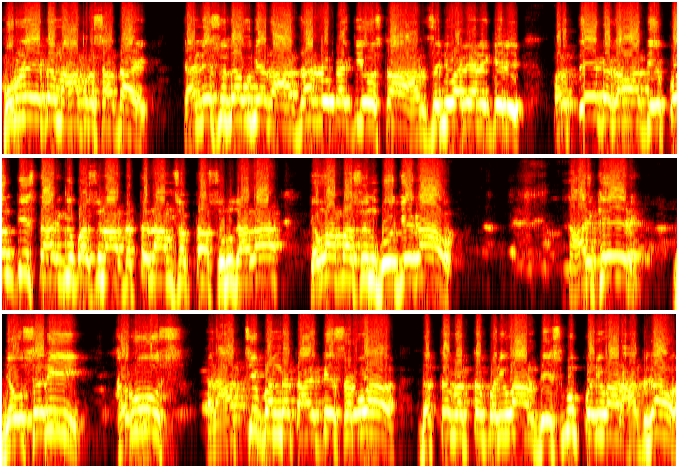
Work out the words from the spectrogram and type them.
पूर्ण येतं महाप्रसाद आहे. त्यांनी सुद्धा उद्या दहा हजार लोकांची व्यवस्था हरसणीवाल्याने केली. प्रत्येक गावात एकोणतीस तारखेपासून हा दत्तनाम सप्ताह सुरू झाला. तेव्हापासून गोजेगाव कारखेड देवसरी खरूस आणि आजची पंगत आहे ते सर्व दत्तभक्त परिवार देशमुख परिवार हातगाव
